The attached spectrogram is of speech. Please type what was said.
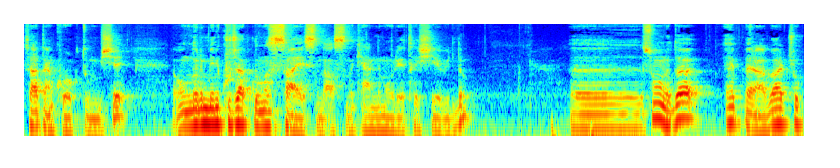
zaten korktuğum bir şey. Onların beni kucaklaması sayesinde aslında kendimi oraya taşıyabildim. Ee, sonra da hep beraber çok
